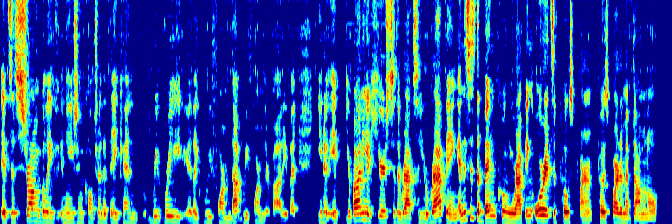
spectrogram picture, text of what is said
it's a strong belief in Asian culture that they can re, re, like reform not reform their body, but you know it your body adheres to the wrap. So you're wrapping, and this is the Bengkung wrapping, or it's a postpartum postpartum abdominal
